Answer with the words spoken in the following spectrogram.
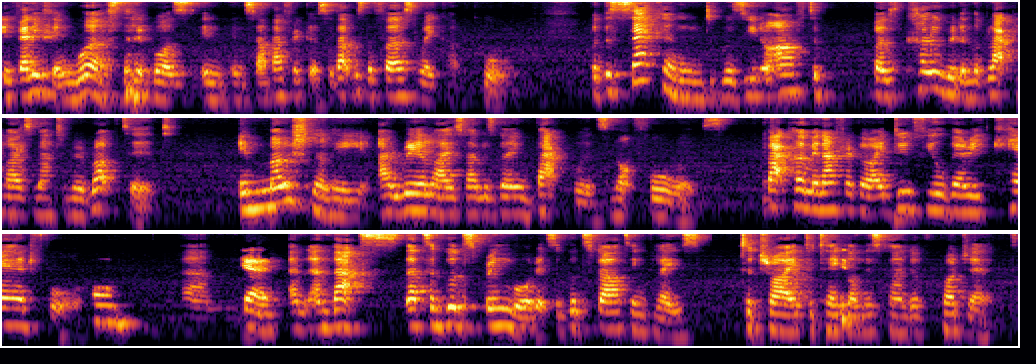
if anything, worse than it was in, in South Africa. So that was the first wake up call. But the second was, you know, after both COVID and the Black Lives Matter erupted, emotionally, I realized I was going backwards, not forwards. Back home in Africa, I do feel very cared for. Um, yeah. And, and that's, that's a good springboard. It's a good starting place to try to take on this kind of project.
